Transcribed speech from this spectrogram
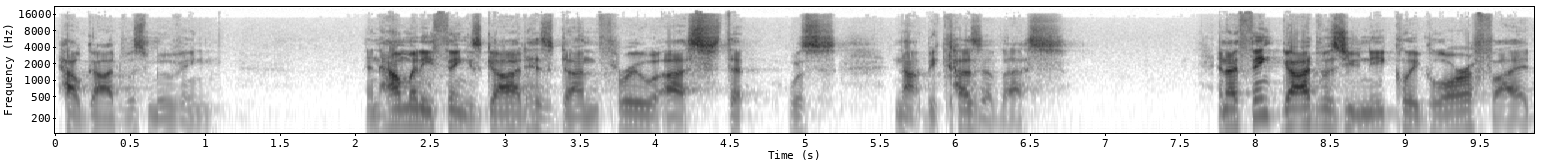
how God was moving and how many things God has done through us that was not because of us. And I think God was uniquely glorified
